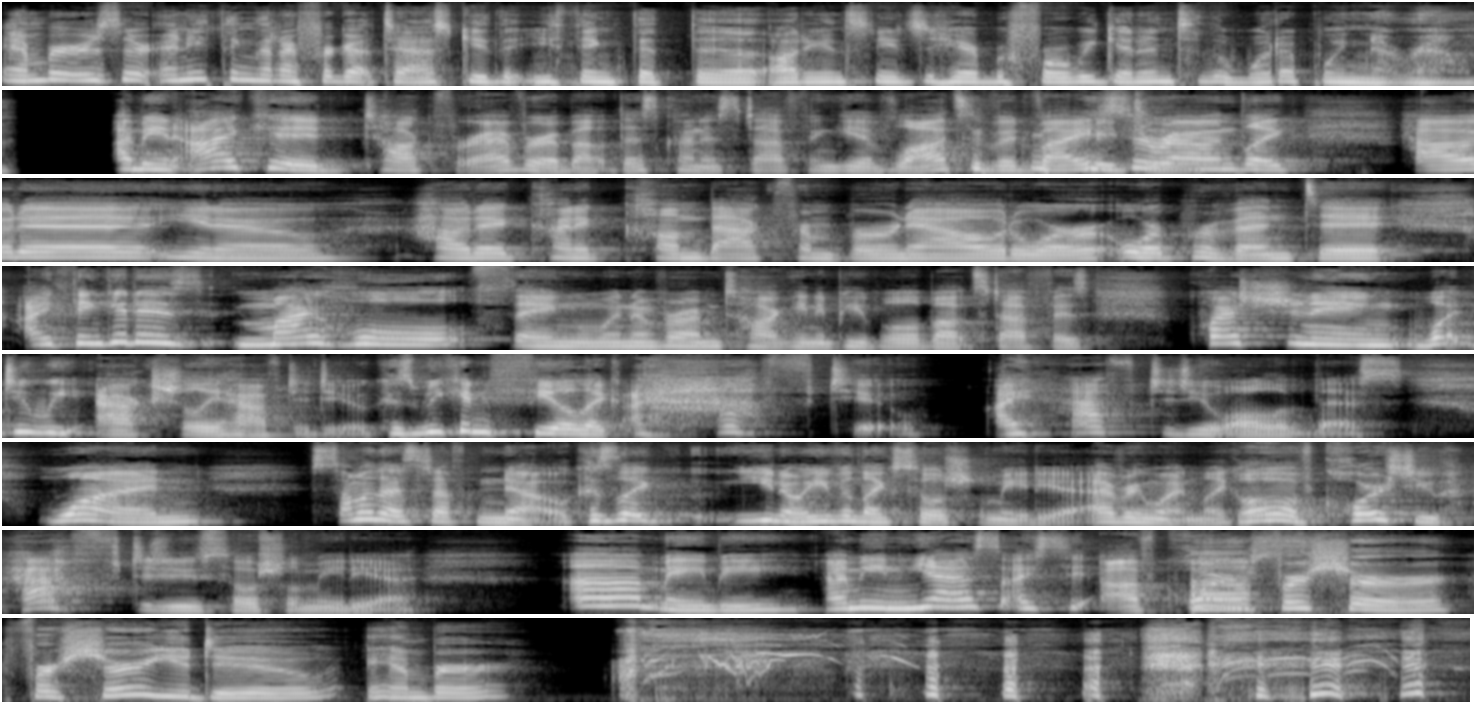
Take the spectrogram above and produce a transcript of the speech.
Amber, is there anything that I forgot to ask you that you think that the audience needs to hear before we get into the what up wingnut round? I mean, I could talk forever about this kind of stuff and give lots of advice around like how to, you know, how to kind of come back from burnout or or prevent it. I think it is my whole thing whenever I'm talking to people about stuff is questioning what do we actually have to do? Because we can feel like I have to. I have to do all of this. One, some of that stuff, no. Because, like, you know, even like social media, everyone, like, oh, of course you have to do social media. Uh, maybe. I mean, yes, I see. Of uh, course. Uh, for sure. For sure you do, Amber.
